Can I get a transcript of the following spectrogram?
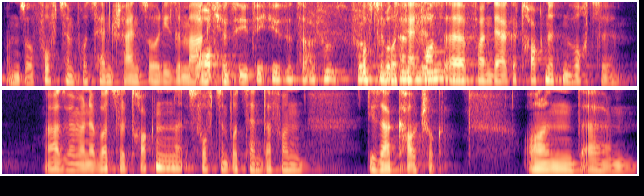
Und so 15 Prozent scheint so diese magische... Worauf bezieht sich diese Zahl? 15 Prozent ist äh, von der getrockneten Wurzel. Ja, also wenn man eine Wurzel trocken, ist 15 Prozent davon dieser Kautschuk. Und ähm,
